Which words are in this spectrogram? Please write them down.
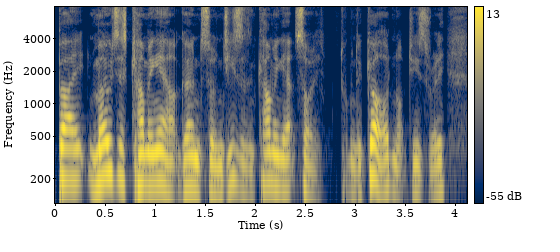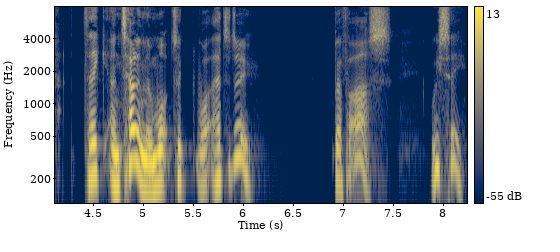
by Moses coming out, going to Jesus and coming out, sorry, talking to God, not Jesus really, and telling them what, to, what they had to do. But for us, we see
